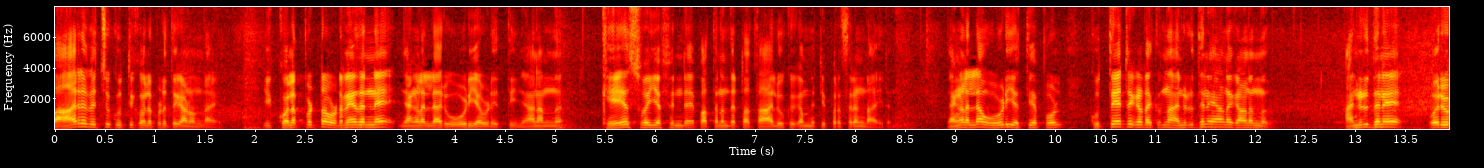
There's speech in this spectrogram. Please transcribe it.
പാര വെച്ച് കുത്തി കൊലപ്പെടുത്തുകയാണ് ഉണ്ടായത്. ഈ കൊലപ്പെട്ട ഉടനെ തന്നെ ഞങ്ങളെല്ലാവരും ഓടി അവിടെ എത്തി. ഞാനന്ന് കെ എസ് വൈ എഫിന്റെ പത്തനംതിട്ട താലൂക്ക് കമ്മിറ്റി പ്രസിഡന്റായിരുന്നു ഞങ്ങളെല്ലാം ഓടി എത്തിയപ്പോൾ കുത്തേറ്റ് കിടക്കുന്ന അനിരുദ്ധനെയാണ് കാണുന്നത്. അനിരുദ്ധനെ ഒരു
